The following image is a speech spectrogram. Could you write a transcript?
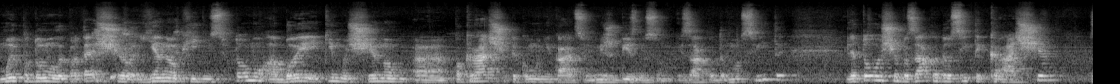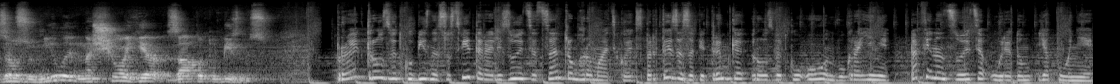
ми подумали про те, що є необхідність в тому, аби якимось чином е, покращити комунікацію між бізнесом і закладами освіти, для того, щоб заклади освіти краще зрозуміли, на що є запит у бізнесу. Проект розвитку бізнес-освіти реалізується центром громадської експертизи за підтримки розвитку ООН в Україні та фінансується урядом Японії.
